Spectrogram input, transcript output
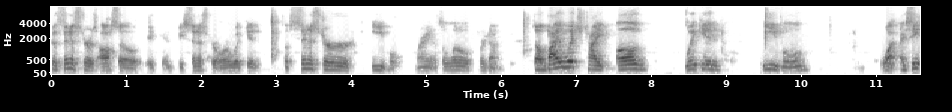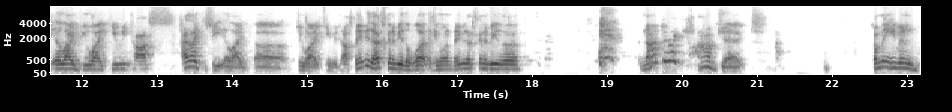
because sinister is also it can be sinister or wicked. So sinister evil, right? It's a little redundant. So by which type of wicked evil what I see Ili Dui Kiwitas. I like to see Ili uh, Dui Kiwitas. Maybe that's going to be the what? Anyone? Maybe that's going to be the not direct object. Something even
